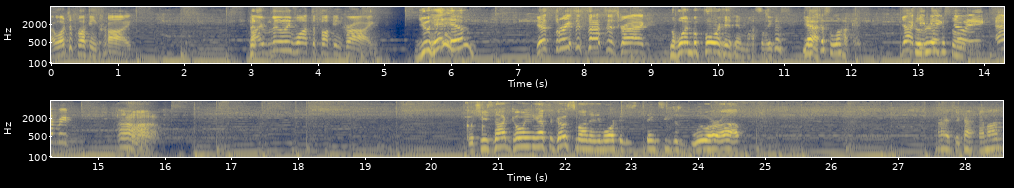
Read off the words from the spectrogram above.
I want to fucking cry. I really want to fucking cry. You hit him! You had three successes, Greg! The one before hit him, Wesley. It's just, Yeah. it's just luck. Yeah, So keep really getting just a- doing every. Ugh. Which he's not going after Ghostmon anymore because he thinks he just blew her up. Alright, so I'm on.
